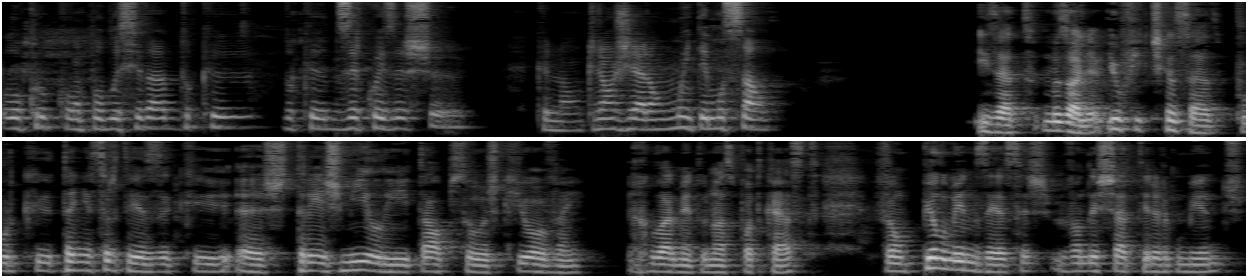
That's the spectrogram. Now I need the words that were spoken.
lucro com publicidade do que, do que dizer coisas eh, que não, que não geram muita emoção. Exato. Mas olha, eu fico descansado porque tenho a certeza que as 3 mil e tal pessoas que ouvem regularmente o nosso podcast vão, pelo menos essas, vão deixar de ter argumentos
